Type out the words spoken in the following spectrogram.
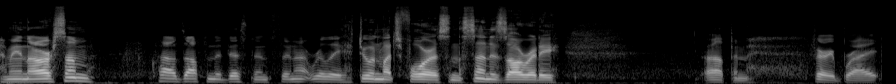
I mean, there are some clouds off in the distance. They're not really doing much for us, and the sun is already up and very bright.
